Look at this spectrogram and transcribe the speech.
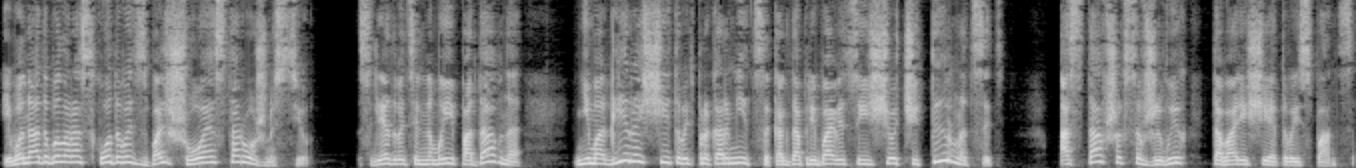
его надо было расходовать с большой осторожностью. Следовательно, мы и подавно — не могли рассчитывать прокормиться, когда прибавится еще четырнадцать оставшихся в живых товарищей этого испанца.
